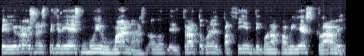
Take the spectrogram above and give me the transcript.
pero yo creo que son especialidades muy humanas, ¿no? donde el trato con el paciente y con la familia es clave.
